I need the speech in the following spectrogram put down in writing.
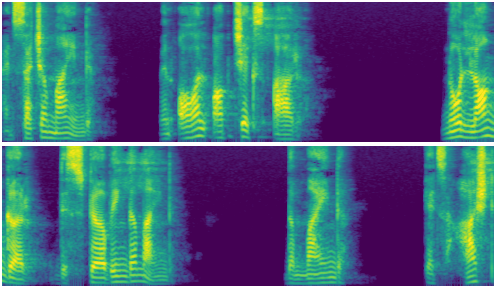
And such a mind, when all objects are no longer disturbing the mind, the mind gets hushed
